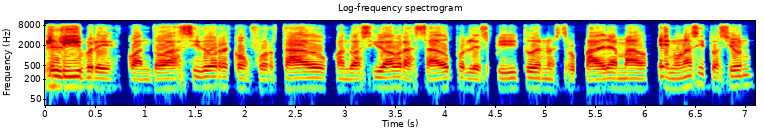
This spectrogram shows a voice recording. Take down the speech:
libre, cuando has sido reconfortado, cuando has sido abrazado por el Espíritu de nuestro Padre amado, en una situación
